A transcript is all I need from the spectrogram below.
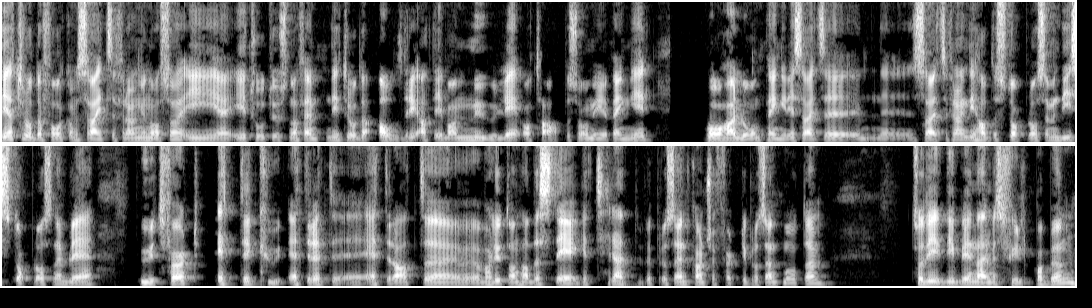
Det trodde folk om sveitserfrangen også i, i 2015. De trodde aldri at det var mulig å tape så mye penger på å ha lånt penger i sveitserfranc. De hadde stopplåser, men de stopplåsene ble utført etter, etter, et, etter at uh, valutaen hadde steget 30% kanskje 40% mot dem. Så de, de, ble nærmest fylt på bunn,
